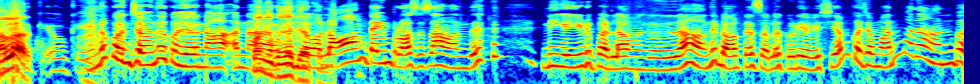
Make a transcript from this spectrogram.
நல்லா இருக்கும். ஓகே இன்னும் கொஞ்சம் வந்து கொஞ்சம் கொஞ்சம் கொஞ்சம் லாங் டைம் ப்ராசஸாக வந்து நீங்க ஈடுபடலாம்ங்கிறது தான் வந்து டாக்டர் சொல்லக்கூடிய விஷயம். கொஞ்சம் மன்மத அன்பு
